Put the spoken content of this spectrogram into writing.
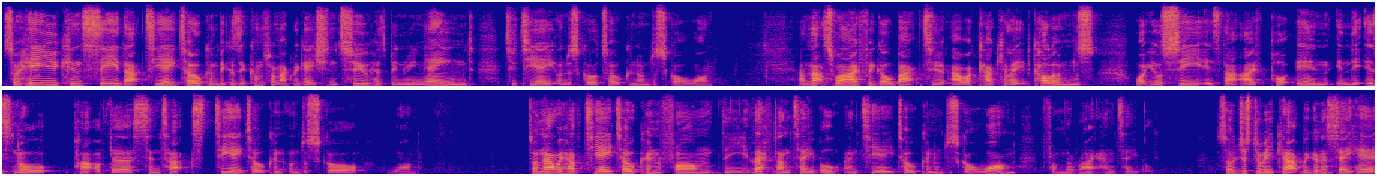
So here you can see that TA token, because it comes from aggregation 2, has been renamed to TA underscore token underscore 1. And that's why if we go back to our calculated columns, what you'll see is that I've put in, in the isNull part of the syntax TA token underscore 1. So now we have TA token from the left-hand table and TA token underscore 1 from the right-hand table. So just to recap, we're going to say here,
